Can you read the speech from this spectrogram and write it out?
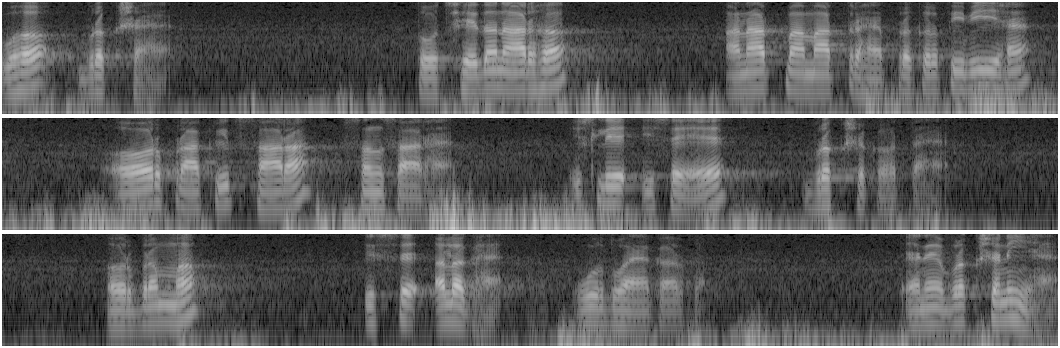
वह वृक्ष है। तो छेदनार्ह अनात्मा मात्र है, प्रकृति भी है और प्राकृत सारा संसार है। इसलिए इसे वृक्ष कहते हैं। और ब्रह्म इससे अलग है। ऊर्ध्वाया का अर्थ यानी वृक्ष नहीं है,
